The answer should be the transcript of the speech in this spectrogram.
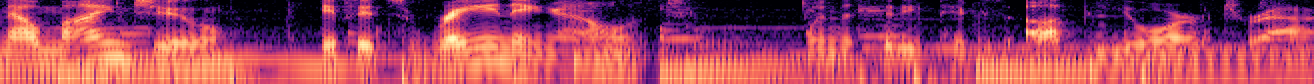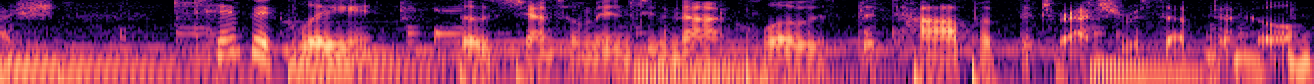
Now, mind you, if it's raining out when the city picks up your trash, typically those gentlemen do not close the top of the trash receptacle.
